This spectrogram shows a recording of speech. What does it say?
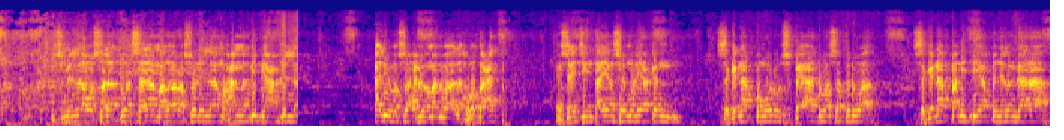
Bismillah wassalatu wassalam ala Rasulillah Muhammad ibn Abdullah. Ali wa sahbihi wa man walah. Wa ba'd. Yang saya cinta yang saya muliakan segenap pengurus PA 212 segenap panitia penyelenggara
